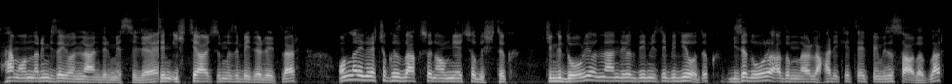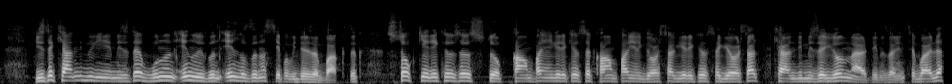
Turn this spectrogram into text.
hem onların bize yönlendirmesiyle bizim ihtiyacımızı belirlediler. Onlara göre çok hızlı aksiyon almaya çalıştık. Çünkü doğru yönlendirildiğimizi biliyorduk. Bize doğru adımlarla hareket etmemizi sağladılar. Biz de kendi bünyemizde bunun en uygun, en hızlı nasıl yapabiliriz baktık. Stok gerekiyorsa stok, kampanya gerekiyorsa kampanya, görsel gerekiyorsa görsel kendimize yön verdiğimiz an itibariyle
